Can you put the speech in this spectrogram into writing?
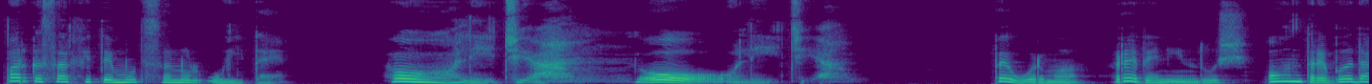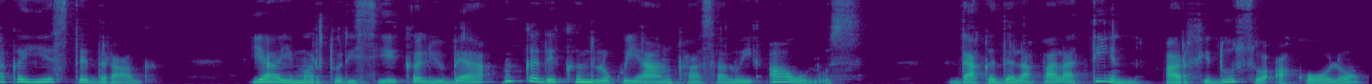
parcă s-ar fi temut să nu-l uite. Oh, Ligia, o, Ligia! Pe urmă, revenindu-și, o întrebă dacă este drag. Ea îi mărturisi că îl iubea încă de când locuia în casa lui Aulus. Dacă de la Palatin ar fi dus-o acolo,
